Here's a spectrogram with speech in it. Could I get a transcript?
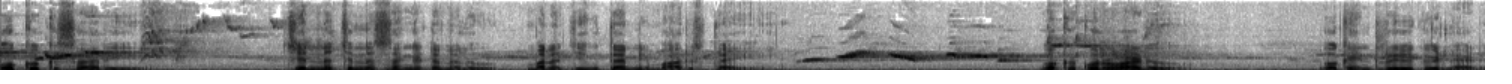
ఒక్కొక్కసారి చిన్న చిన్న సంఘటనలు మన జీవితాన్ని మారుస్తాయి. ఒక కుర్రవాడు ఒక ఇంటర్వ్యూకి వెళ్ళాడు.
